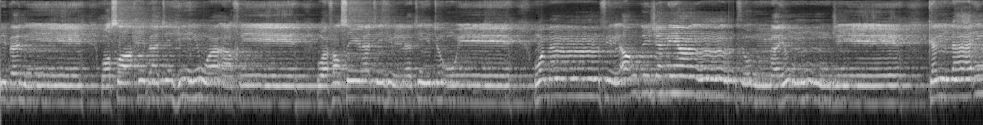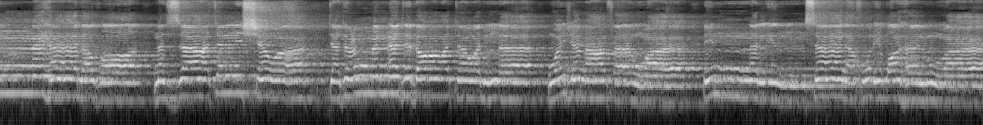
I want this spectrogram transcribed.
ببنيه وصاحبته وأخيه وفصيلته التي تؤويه ومن في الأرض جميعا ثم ينجيه كلا إنها لظى نزاعة للشوى تدعو من أدبر وتولى وجمع فأوعى إن الإنسان خلق هلوعا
